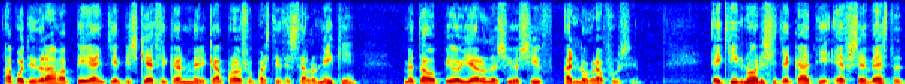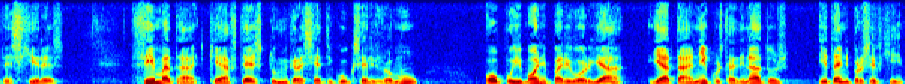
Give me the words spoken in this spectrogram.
από τη δράμα πήγαν και επισκέφθηκαν μερικά πρόσωπα στη Θεσσαλονίκη με τα οποία ο γέροντας Ιωσήφ αλληλογραφούσε. Εκεί γνώρισε και κάτι ευσεβέστατες χείρες, θύματα και αυτές του μικρασιατικού ξεριζωμού, όπου η μόνη παρηγοριά για τα ανήκουστα δεινά τους ήταν η προσευχή.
